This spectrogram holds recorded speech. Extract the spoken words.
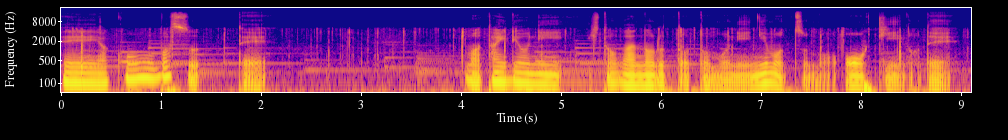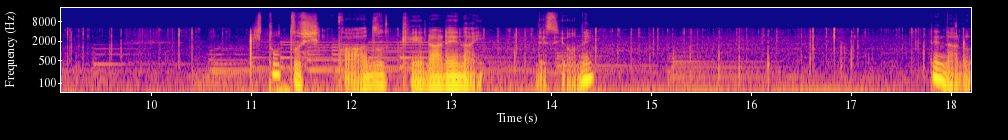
で、夜行バス、まあ大量に人が乗るとともに荷物も大きいので、一つしか預けられないんですよね。ってなる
